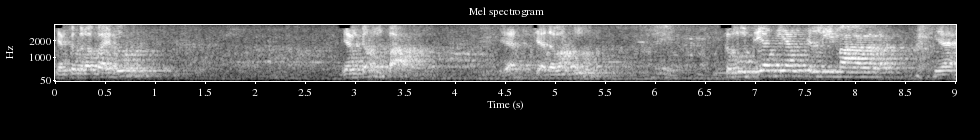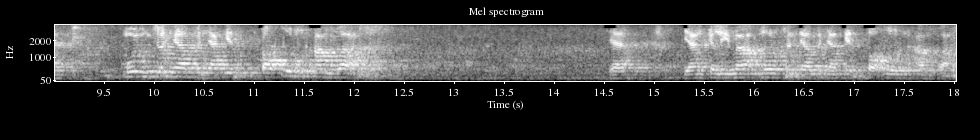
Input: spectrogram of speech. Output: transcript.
Yang keberapa itu? Yang keempat, Ya, masih ada waktu. Kemudian yang kelima, ya, munculnya penyakit taun amwas. Ya, yang kelima munculnya penyakit taun amwas.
